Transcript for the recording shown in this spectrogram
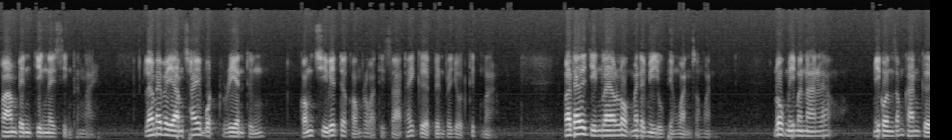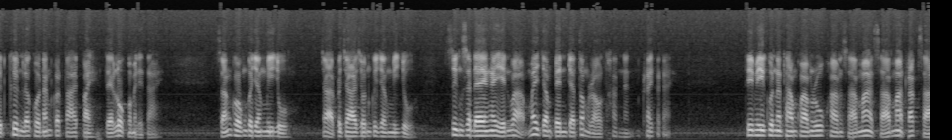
ความเป็นจริงในสิ่งทั้งหลาย และไม่พยายามใช้บทเรียนถึงของชีวิตและของประวัติศาสตร์ ให้เกิดเป็นประโยชน์ขึ้นมาว่าแท้จริงแล้วโลกไม่ได้มีอยู่เพียงวันสองวัน โลกมีมานานแล้ว มีคนสำคัญเกิดขึ้นแล้วคนนั้นก็ตายไป แต่โลกก็ไม่ได้ตาย สังคมก็ยังมีอยู่ชาติประชาชนก็ยังมีอยู่ ซึ่งแสดงให้เห็นว่าไม่จำเป็นจะต้องเราท่านนั้น ใครก็ได้ ที่มีคุณธรรมความรู้ความสามารถสามารถรักษา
